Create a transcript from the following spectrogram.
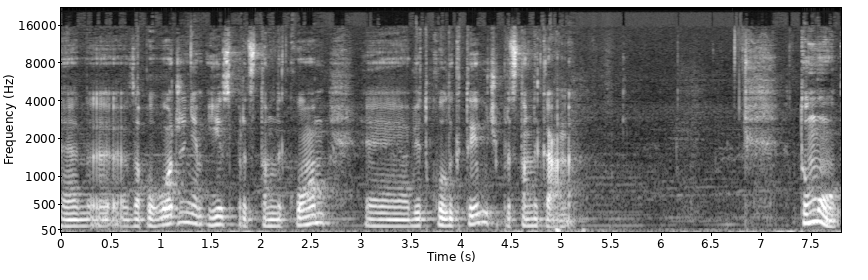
е, е, за погодженням із представником е, від колективу чи представниками. Тому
